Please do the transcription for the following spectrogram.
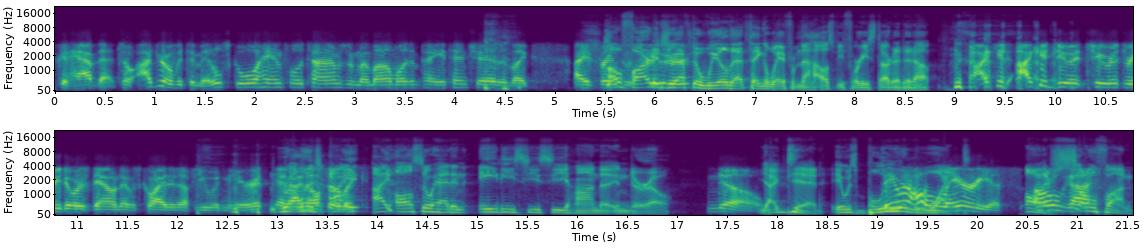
could have that. So I drove it to middle school a handful of times when my mom wasn't paying attention, and like I had friends. How with far did you have to wheel that thing away from the house before you started it up? I could I could do it two or three doors down. It was quiet enough you wouldn't hear it. And I'd Rutledge, also I, like I also had an 80cc Honda Enduro. no. I did. It was blue They were and white. hilarious. Oh, they're gosh. so fun.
